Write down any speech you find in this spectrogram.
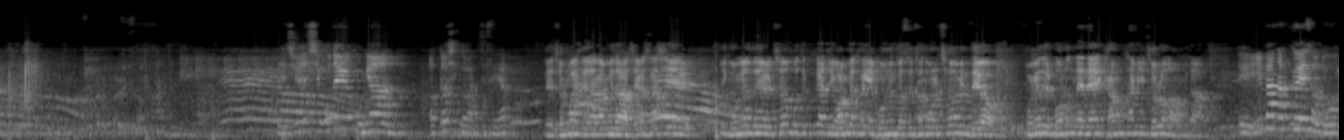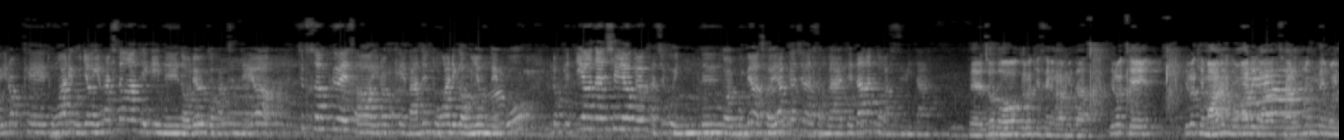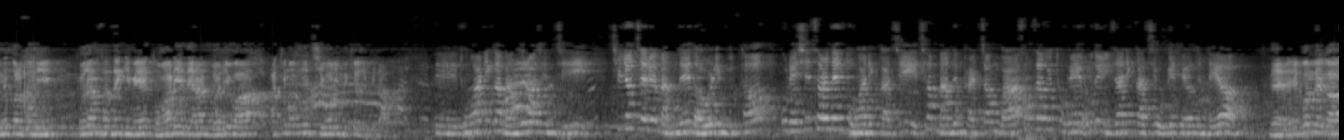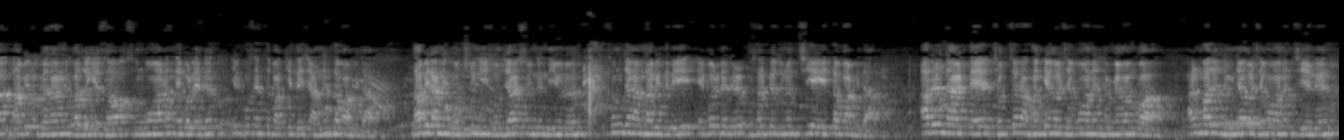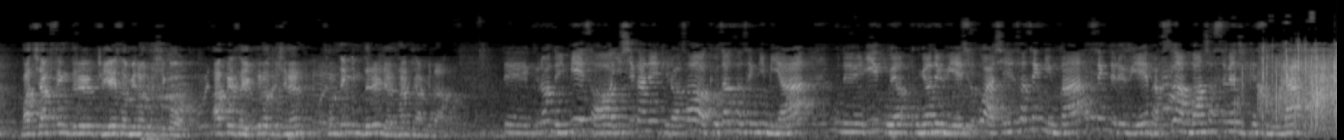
네, 주현 씨 오늘 공연 어떠신 것 같으세요? 네, 정말 대단합니다. 제가 사실 이 공연을 처음부터 끝까지 완벽하게 보는 것은 저도 오늘 처음인데요. 공연을 보는 내내 감탄이 절로 나옵니다. 네, 일반 학교에서도 이렇게 동아리 운영이 활성화되기는 어려울 것 같은데요. 특수학교에서 이렇게 많은 동아리가 운영되고 이렇게 뛰어난 실력을 가지고 있는 걸 보면 저희 학교지만 정말 대단한 것 같습니다. 네, 저도 그렇게 생각합니다. 이렇게, 이렇게 많은 동아리가 잘 운영되고 있는 걸 보니 교장 선생님의 동아리에 대한 열의와 아낌없는 지원이 느껴집니다. 네, 동아리가 만들어진 지 7년째를 맞는 어울림부터 올해 신설된 동아리까지 참 많은 발전과 성장을 통해 오늘 이 자리까지 오게 되었는데요. 네, 애벌레가 나비로 변하는 과정에서 성공하는 애벌레는 1%밖에 되지 않는다고 합니다. 나비라는 곤충이 존재할 수 있는 이유는 성장한 나비들이 애벌레를 보살펴주는 지혜에 있다고 합니다. 알을 낳을 때 적절한 환경을 제공하는 현명함과 알맞은 영양을 제공하는 지혜는 마치 학생들을 뒤에서 밀어주시고 앞에서 이끌어주시는 선생님들을 연상케 합니다. 네, 그런 의미에서 이 시간을 빌어서 교장 선생님이야 오늘 이 공연, 공연을 위해 수고하신 선생님과 학생들을 위해 박수 한번 쳤으면 좋겠습니다.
